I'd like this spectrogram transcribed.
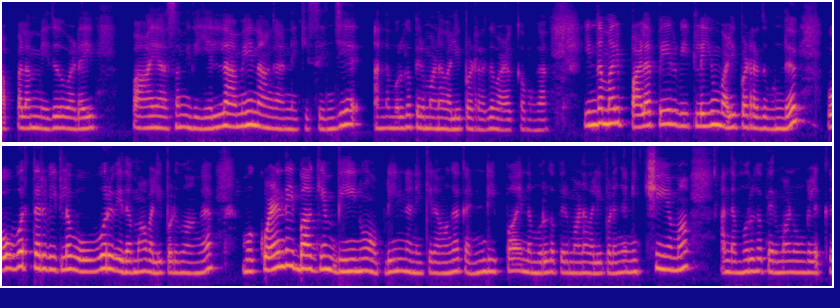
அப்பளம் மெதுவடை பாயாசம் இது எல்லாமே நாங்கள் அன்னைக்கு செஞ்சு அந்த முருகப்பெருமானை வழிபடுறது வழக்கமுங்க. இந்த மாதிரி பல பேர் வீட்லேயும் வழிபடுறது உண்டு. ஒவ்வொருத்தர் வீட்டில் ஒவ்வொரு விதமாக வழிபடுவாங்க. குழந்தை பாக்கியம் வேணும் அப்படின்னு நினைக்கிறவங்க கண்டிப்பாக இந்த முருகப்பெருமானை வழிபடுங்க. நிச்சயமாக அந்த முருகப்பெருமான் உங்களுக்கு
